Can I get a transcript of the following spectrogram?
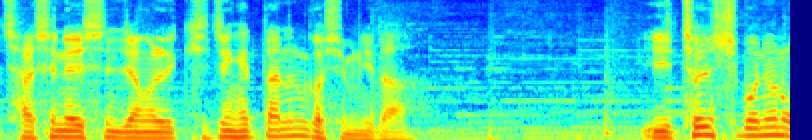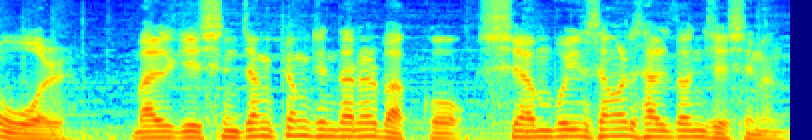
자신의 신장을 기증했다는 것입니다. 2015년 5월 말기 신장병 진단을 받고 시한부 인생을 살던 제시는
